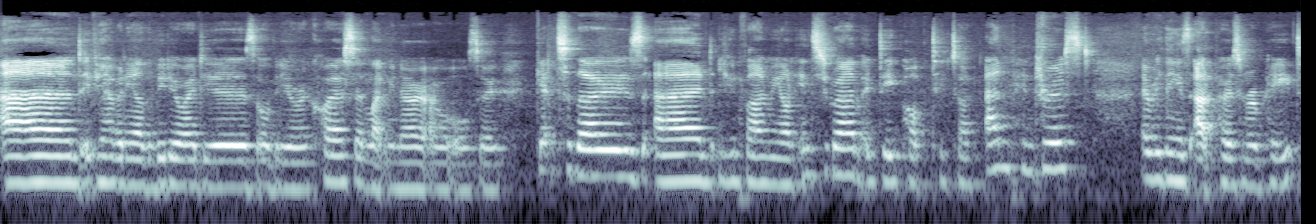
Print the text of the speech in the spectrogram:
And if you have any other video ideas or video requests, then let me know. I will also get to those. And you can find me on Instagram at Depop, TikTok, and Pinterest. Everything is at Pose and Repeat.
